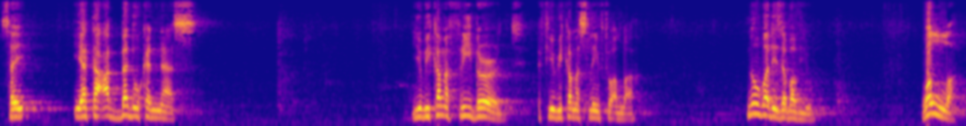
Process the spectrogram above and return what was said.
سيتعبدك الناس You become a free bird if you become a slave to Allah. Nobody is above you. Wallah,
